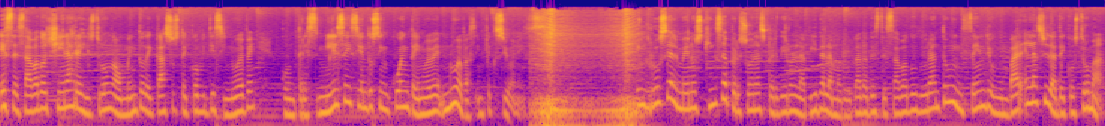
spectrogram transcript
Este sábado China registró un aumento de casos de COVID-19 con 3.659 nuevas infecciones. En Rusia, al menos 15 personas perdieron la vida la madrugada de este sábado durante un incendio en un bar en la ciudad de Kostromá.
